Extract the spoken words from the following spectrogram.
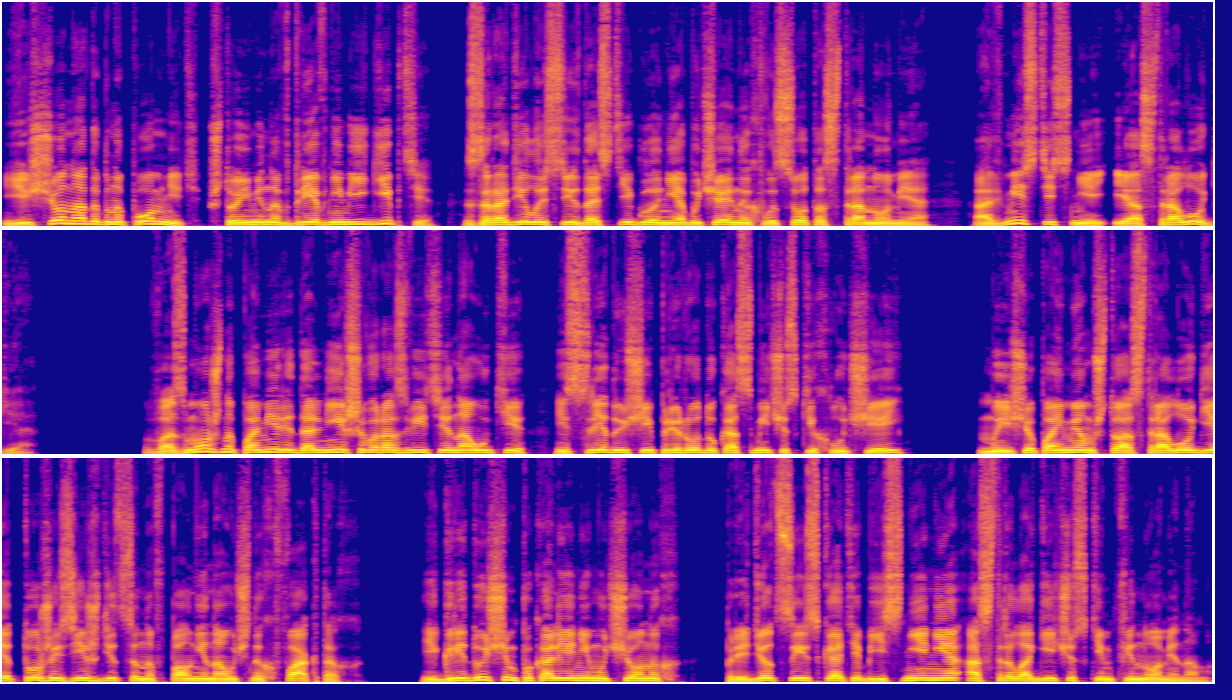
Еще надо бы напомнить, что именно в Древнем Египте зародилась и достигла необычайных высот астрономия, а вместе с ней и астрология. Возможно, по мере дальнейшего развития науки, исследующей природу космических лучей, мы еще поймем, что астрология тоже зиждется на вполне научных фактах, и грядущим поколениям ученых придется искать объяснение астрологическим феноменам.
